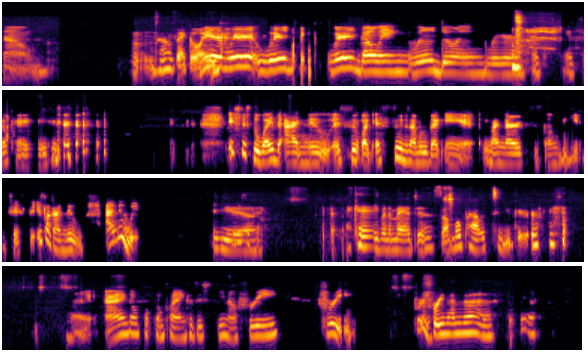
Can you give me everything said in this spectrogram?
So Mm, how's that going? we're we're we're we're going. We're doing. We're it's it's okay. It's just the way that I knew as soon like as soon as I moved back in, my nerves is gonna be getting tested. It's like I knew. I knew it. Yeah, okay. I can't even imagine. So more power to you, girl. Right. I ain't gonna co- complain because it's you know free, free, free. Free 99. Yeah.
